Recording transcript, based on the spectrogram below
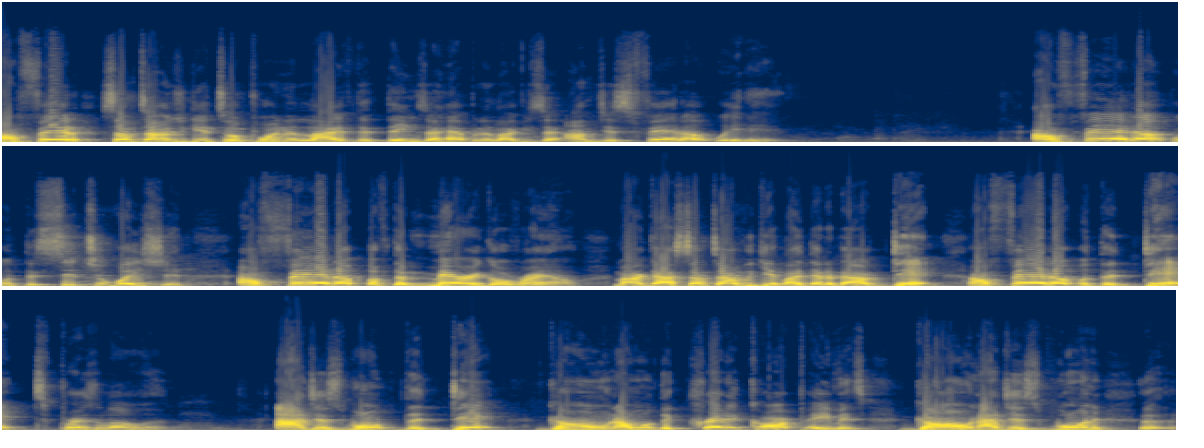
I'm fed. Sometimes you get to a point in life that things are happening in life. You say, I'm just fed up with it. I'm fed up with the situation. I'm fed up of the merry-go-round. My God, sometimes we get like that about debt. I'm fed up with the debt. Praise the Lord. I just want the debt gone. I want the credit card payments gone. I just want. Uh,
